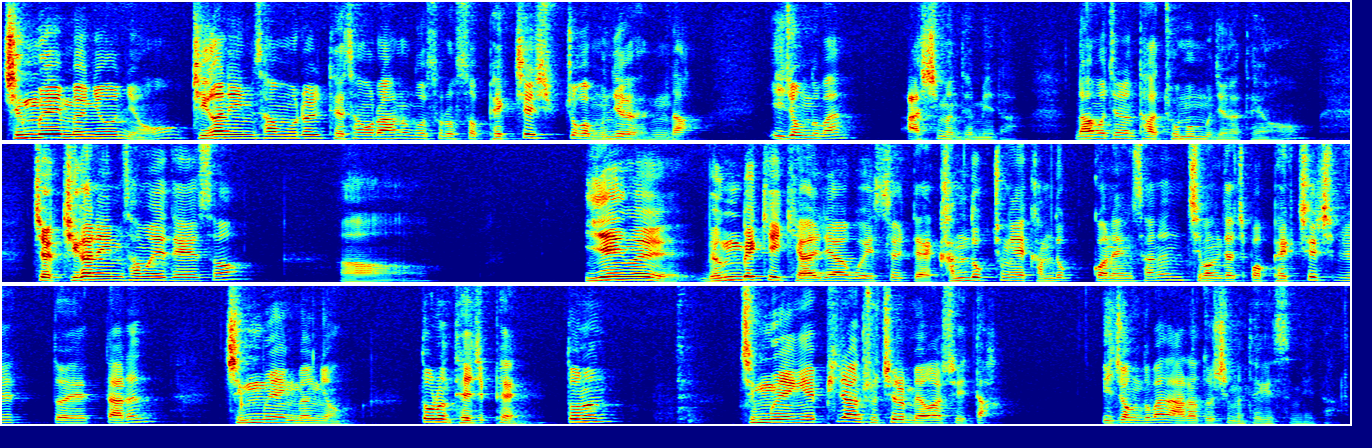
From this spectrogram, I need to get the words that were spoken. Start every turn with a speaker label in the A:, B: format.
A: 직무의 명령은요 기관임 사무를 대상으로 하는 것으로서 170조가 문제가 된다. 이 정도만 아시면 됩니다. 나머지는 다 조문 문제 같아요. 즉 기관임 사무에 대해서 어, 이행을 명백히 게을리하고 있을 때 감독청의 감독권 행사는 지방자치법 170조에 따른 직무행 명령 또는 대집행 또는 직무행에 필요한 조치를 명할 수 있다 이 정도만 알아두시면 되겠습니다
